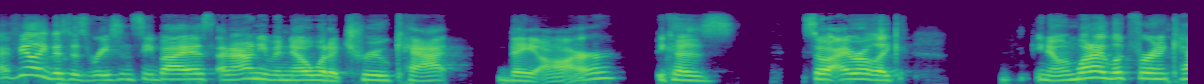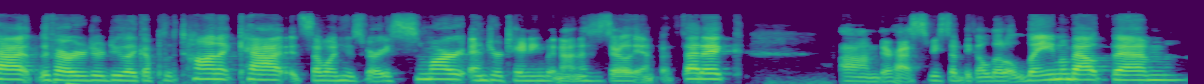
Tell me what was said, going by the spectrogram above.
I feel like this is recency bias, and I don't even know what a true cat they are because. So I wrote like, you know, and what I look for in a cat, if I were to do like a platonic cat, it's someone who's very smart, entertaining, but not necessarily empathetic. Um, there has to be something a little lame about them,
